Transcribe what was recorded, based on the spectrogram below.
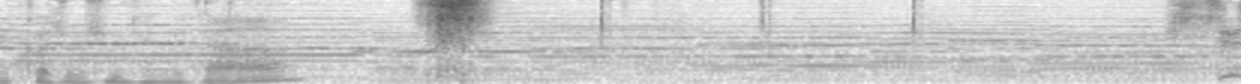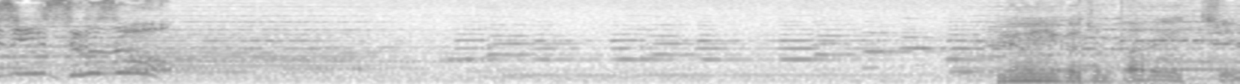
여기까지 오시면 됩니다. 出陣するぞ 유영이가 좀 빠르겠지?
